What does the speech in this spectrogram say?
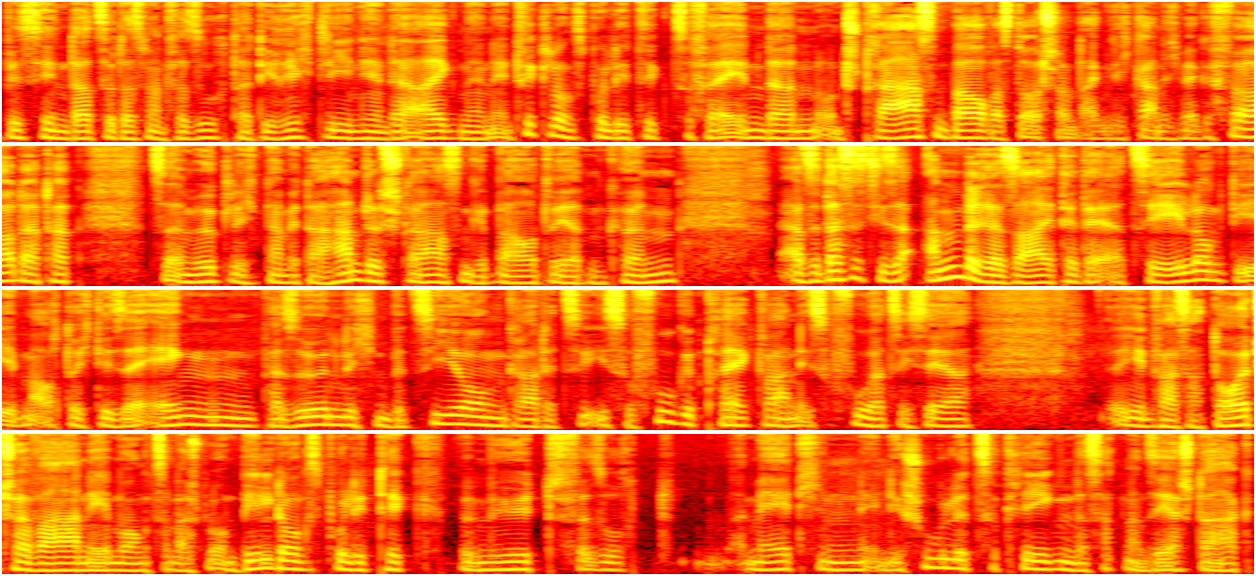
bis hin dazu, dass man versucht hat, die Richtlinien der eigenen Entwicklungspolitik zu verändern und Straßenbau, was Deutschland eigentlich gar nicht mehr gefördert hat, zu ermöglichen, damit da Handelsstraßen gebaut werden können. Also das ist diese andere Seite der Erzählung, die eben auch durch diese engen persönlichen Beziehungen gerade zu Issoufou geprägt waren. Issoufou hat sich sehr jedenfalls nach deutscher Wahrnehmung, zum Beispiel um Bildungspolitik bemüht, versucht, Mädchen in die Schule zu kriegen. Das hat man sehr stark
